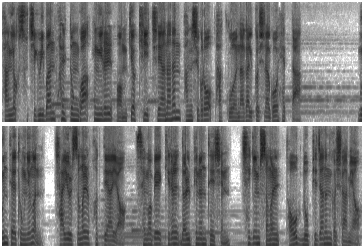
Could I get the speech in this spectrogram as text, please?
방역 수칙 위반 활동과 행위를 엄격히 제한하는 방식으로 바꾸어 나갈 것이라고 했다. 문 대통령은 자율성을 확대하여 생업의 길을 넓히는 대신 책임성을 더욱 높이자는 것이라며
